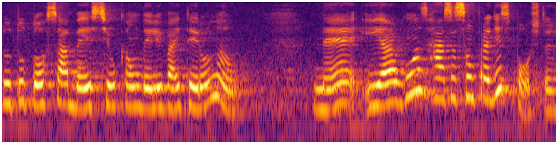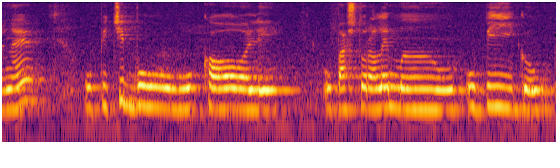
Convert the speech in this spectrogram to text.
do tutor saber se o cão dele vai ter ou não. Né? E algumas raças são predispostas, né? O pitbull, o collie, o pastor alemão, o beagle,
